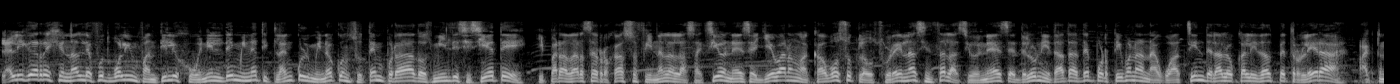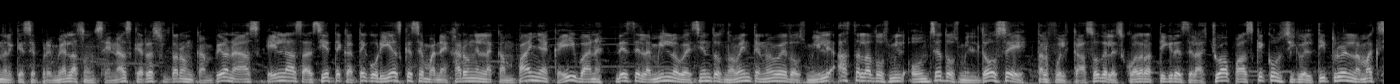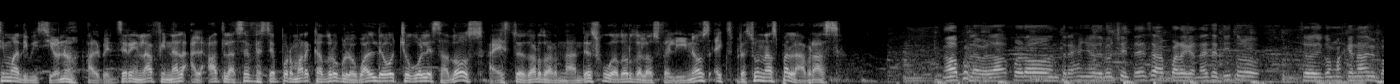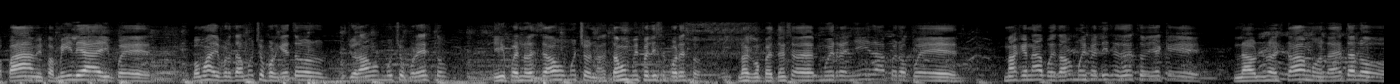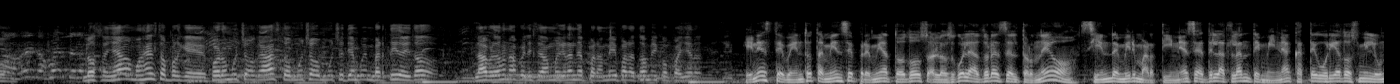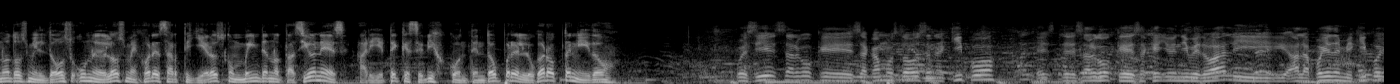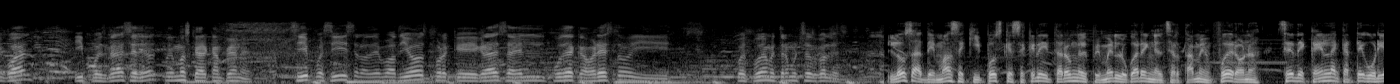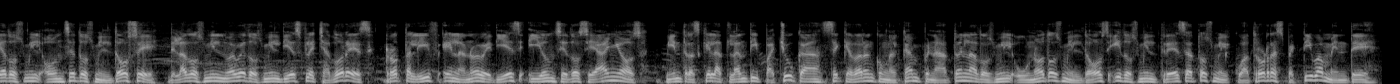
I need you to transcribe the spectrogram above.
La Liga Regional de Fútbol Infantil y Juvenil de Minatitlán culminó con su temporada 2017 y para darse rojazo final a las acciones se llevaron a cabo su clausura en las instalaciones de la Unidad Deportiva Nanahuatzin de la localidad petrolera, acto en el que se premió a las oncenas que resultaron campeonas en las siete categorías que se manejaron en la campaña que iban desde la 1999-2000 hasta la 2011-2012. Tal fue el caso de la escuadra Tigres de las Chuapas que consiguió el título en la máxima división al vencer en la final al Atlas FC por marcador global de 8 goles a 2. A esto Eduardo Hernández, jugador de los felinos, expresó unas palabras. No, pues la verdad fueron tres años de lucha intensa para ganar este título. Se lo digo más que nada a mi papá, a mi familia y pues vamos a disfrutar mucho porque esto lloramos mucho por esto y pues nos deseamos mucho, nos estamos muy felices por esto. La competencia es muy reñida, pero pues más que nada pues estamos muy felices de esto ya que lo estábamos, la neta lo, lo soñábamos esto porque fueron muchos gastos, mucho, mucho tiempo invertido y todo. La verdad es una felicidad muy grande para mí y para todos mis compañeros. En este evento también se premió a todos los goleadores del torneo, siendo Emir Martínez del Atlante Mina categoría 2001-2002 uno de los mejores artilleros con 20 anotaciones, ariete que se dijo contento por el lugar obtenido. Pues sí, es algo que sacamos todos en equipo, este, es algo que saqué yo individual y al apoyo de mi equipo igual, y pues gracias a Dios pudimos quedar campeones. Sí, pues sí, se lo debo a Dios porque gracias a él pude acabar esto y pues pude meter muchos goles. Los demás equipos que se acreditaron el primer lugar en el certamen fueron CDK en la categoría 2011-2012, de la 2009-2010 Flechadores, Rotalif en la 9-10 y 11-12 años, mientras que el Atlante y Pachuca se quedaron con el campeonato en la 2001-2002 y 2003-2004 respectivamente.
